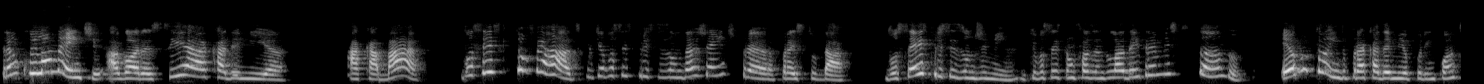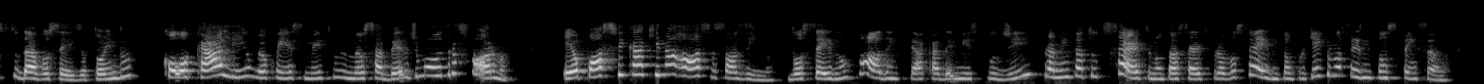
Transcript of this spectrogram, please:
Tranquilamente. Agora, se a academia acabar, vocês que estão ferrados, porque vocês precisam da gente para estudar. Vocês precisam de mim. O que vocês estão fazendo lá dentro é me estudando. Eu não estou indo para a academia por enquanto estudar vocês, eu estou indo colocar ali o meu conhecimento, o meu saber de uma outra forma. Eu posso ficar aqui na roça sozinho. Vocês não podem. Se a academia explodir, para mim está tudo certo, não está certo para vocês. Então, por que, que vocês não estão se pensando?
